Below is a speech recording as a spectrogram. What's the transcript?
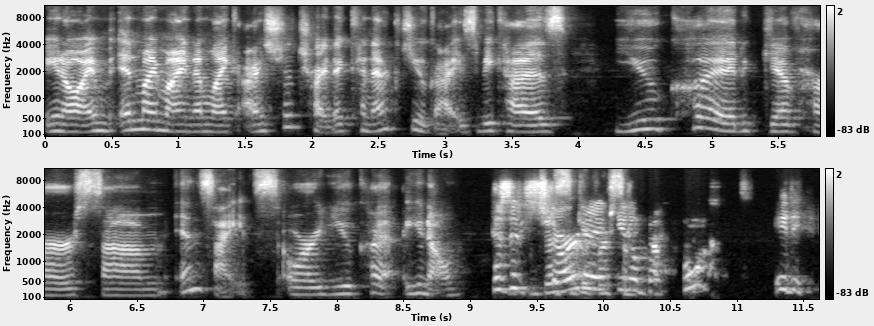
You know, I'm in my mind, I'm like, I should try to connect you guys because you could give her some insights or you could, you know, because it started, you know, it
